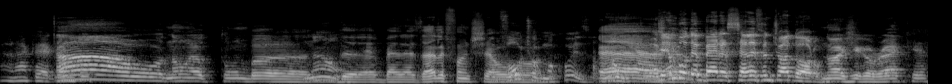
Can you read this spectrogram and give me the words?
Caraca, é Ah, o, não é o Tumba Não. The Badass Elephant, é o... Volt alguma coisa? É. Não, Temple the Badass Elephant eu adoro. Não é Giga Wrecker.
